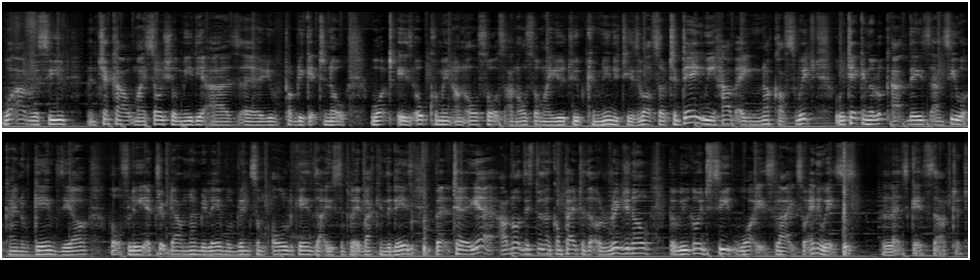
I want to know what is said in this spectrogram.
what I've received then check out my social media as uh, you probably get to know what is upcoming on Allsortzz and also my YouTube community as well. So today we have a knockoff switch. We're taking a look at this and see what kind of games they are. Hopefully a trip down memory lane will bring some old games that I used to play back in the days. But uh, yeah, I know this doesn't compare to the original, but we're going to see what it's like. So anyways, let's get started.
